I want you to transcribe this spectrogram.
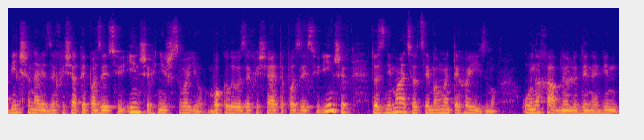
більше навіть захищати позицію інших, ніж свою. Бо коли ви захищаєте позицію інших, то знімається оцей момент егоїзму. У нахабної людини він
